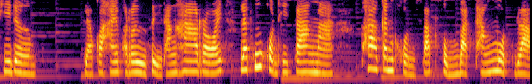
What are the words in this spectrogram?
ที่เดิม แล้วก็ให้พระฤาษีทั้งห้าร้อยและผู้คนที่จ้างมา พากันขนทรัพย์สมบัติทั้งหมดเหล่า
